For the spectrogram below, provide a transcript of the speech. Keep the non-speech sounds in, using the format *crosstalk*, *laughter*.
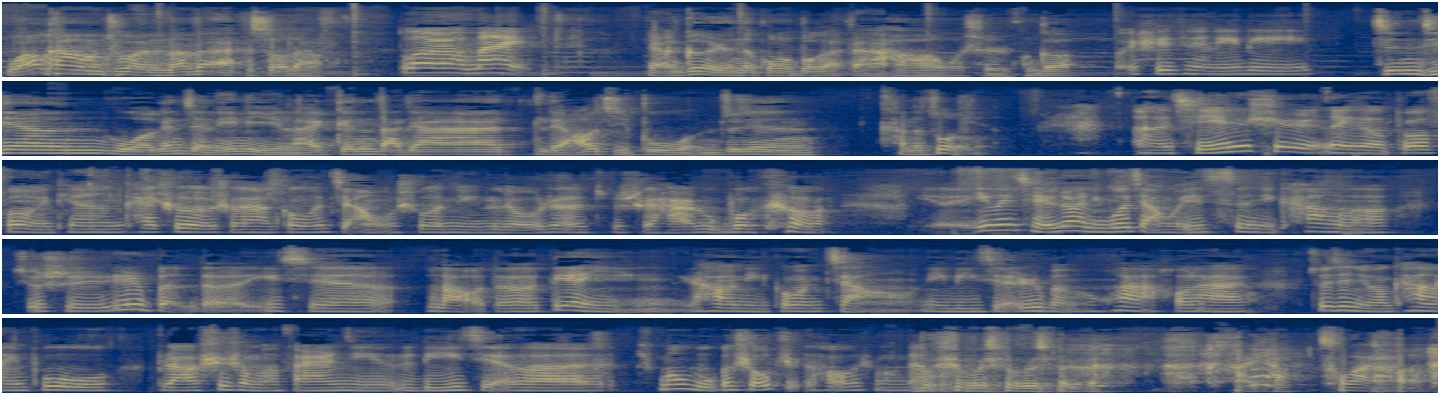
Welcome to another episode of Blow Your Mind，两个人的公路博客。大家好，我是峰哥，我是简丽丽。今天我跟简丽丽来跟大家聊几部我们最近看的作品。呃，起因是那个波峰有一天开车的时候要跟我讲，我说你留着就是还是录播课吧，因为前一段你给我讲过一次，你看了。就是日本的一些老的电影，然后你跟我讲你理解日本文化。后来最近你又看了一部，不知道是什么，反正你理解了什么五个手指头什么的。不是不是不是，哎呀，错了。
